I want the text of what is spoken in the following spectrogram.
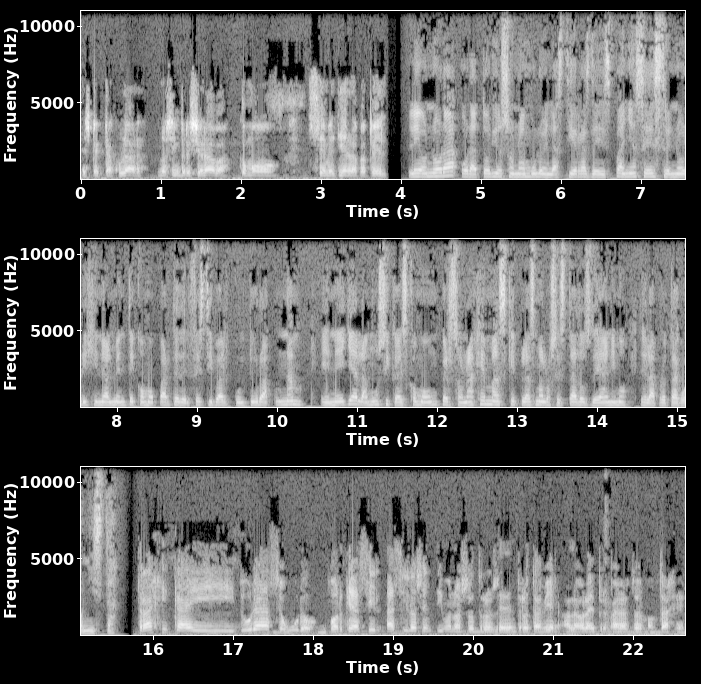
espectacular. Nos impresionaba cómo se metía en la papel. Leonora, oratorio sonámbulo en las tierras de España, se estrenó originalmente como parte del Festival Cultura UNAM. En ella la música es como un personaje más que plasma los estados de ánimo de la protagonista trágica y dura, seguro, porque así, así lo sentimos nosotros de dentro también a la hora de preparar todo el montaje.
